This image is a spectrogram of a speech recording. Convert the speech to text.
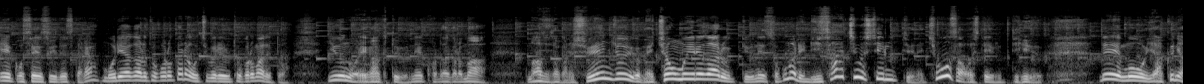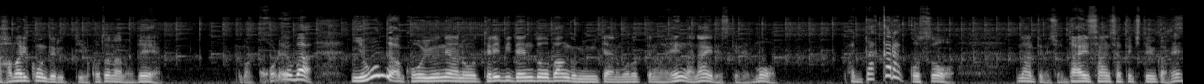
栄枯盛衰ですから盛り上がるところから落ちぶれるところまでというのを描くというね。これだからまあまずだから主演女優がめっちゃ思い入れがあるっていうねそこまでリサーチをしているっていうね調査をしているっていう。でもう役にはまり込んでるっていうことなので。まあ、これは日本ではこういうねあのテレビ伝道番組みたいなものってのは縁がないですけれどもだからこそなんて言うんでしょう、第三者的というかね、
